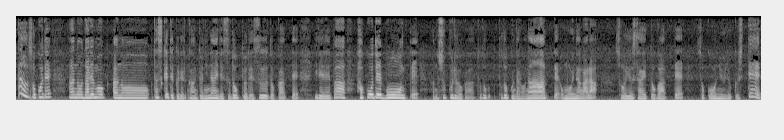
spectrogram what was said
多分そこであの誰もあの助けてくれる環境にないです独居ですとかって入れれば箱でボーンってあの食料が届届くんだろうなって思いながらそういうサイトがあってそこを入力して、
